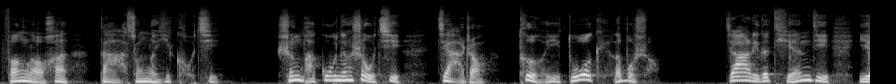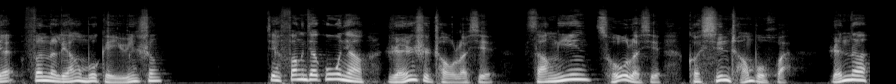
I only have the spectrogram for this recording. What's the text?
方老汉大松了一口气，生怕姑娘受气，嫁妆特意多给了不少，家里的田地也分了两亩给云生。这方家姑娘人是丑了些。嗓音粗了些，可心肠不坏，人呢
